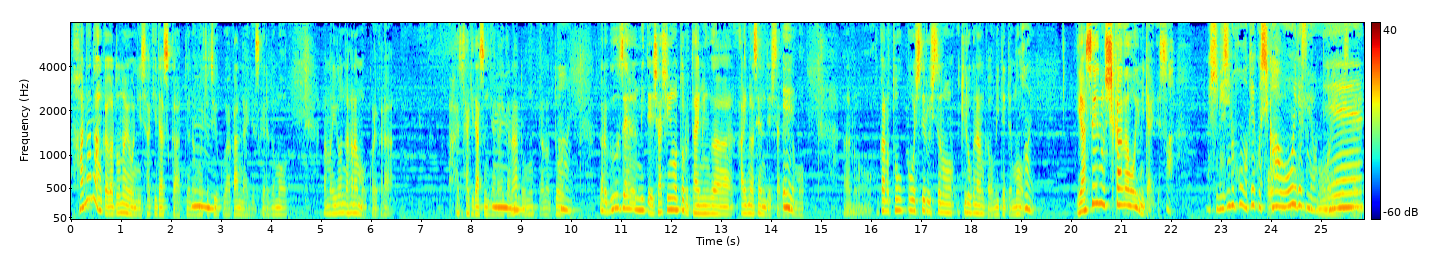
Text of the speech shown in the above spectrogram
花なんかがどのように咲き出すかっていうのはもう一つよく分かんないですけれども、あのいろんな花もこれから咲き出すんじゃないかなと思ったのと、はいだから偶然見て写真を撮るタイミングはありませんでしたけれども、ええ、あの他の投稿してる人の記録なんかを見てても、はい、野生の鹿が多いみたいです。姫路の方は結構鹿多いですもんね。多いですね。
